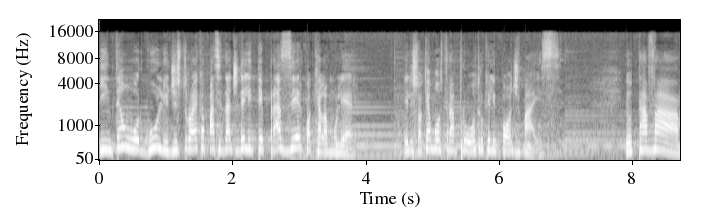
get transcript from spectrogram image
E então o orgulho destrói a capacidade dele ter prazer com aquela mulher. Ele só quer mostrar para o outro que ele pode mais. Eu estava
